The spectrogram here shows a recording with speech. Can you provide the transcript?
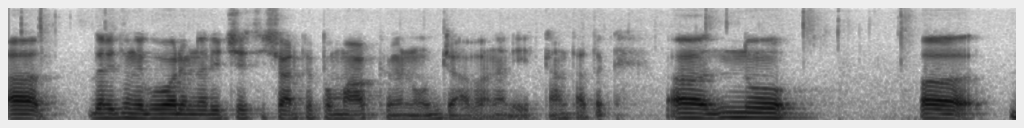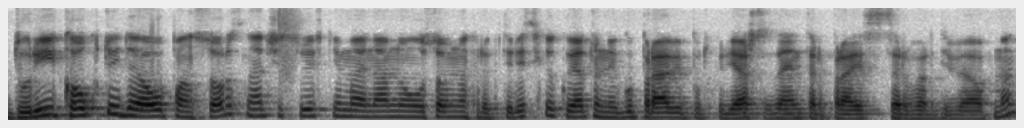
А, дали да не говорим, нали, че C-Sharp е по-малък, примерно от Java нали, и така нататък. А, но а, дори колкото и да е open source, значи Swift има една много особена характеристика, която не го прави подходяща за Enterprise Server Development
